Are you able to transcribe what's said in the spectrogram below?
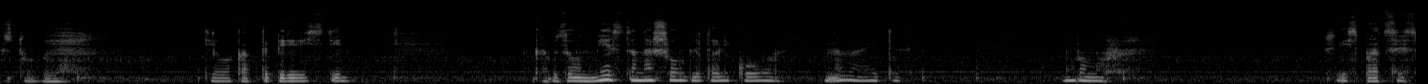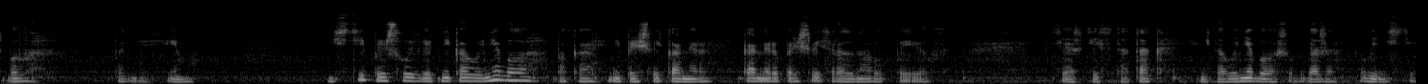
чтобы дело как-то перевести. Кобзон место нашел для Талькова. Ну, а этот Муромов. Весь процесс был под им. Нести пришлось, говорит, никого не было, пока не пришли камеры. Камеры пришли, сразу народ появился. Все артисты. А так никого не было, чтобы даже вынести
